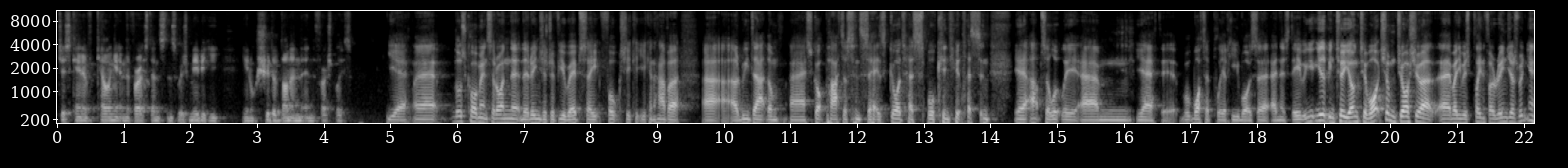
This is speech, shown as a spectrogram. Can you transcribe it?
just kind of killing it in the first instance, which maybe he you know should have done in, in the first place. Yeah, uh, those comments are on the, the, Rangers Review website, folks. You can, you can have a, a, a read at them. Uh, Scott Patterson says, "God has spoken." You listen. Yeah, absolutely. Um, yeah, what a player he was uh, in his day. You'd have been too young to watch him, Joshua, uh, when he was playing for Rangers, wouldn't you?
